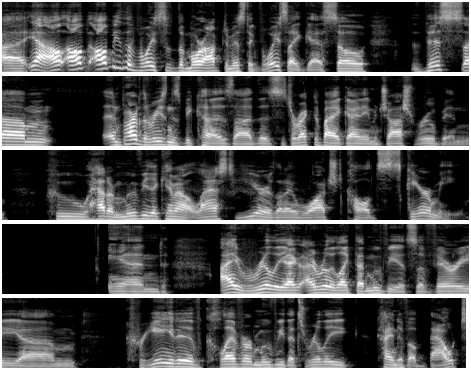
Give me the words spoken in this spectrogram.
Uh, yeah, I'll, I'll I'll be the voice of the more optimistic voice, I guess. So this, um, and part of the reason is because uh, this is directed by a guy named Josh Rubin, who had a movie that came out last year that I watched called Scare Me, and I really, I, I really like that movie. It's a very um, creative, clever movie that's really kind of about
